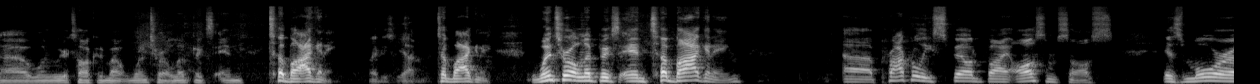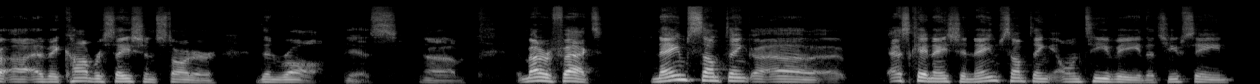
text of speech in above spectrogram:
uh, when we were talking about Winter Olympics and tobogganing, ladies. Yeah, tobogganing. Winter Olympics and tobogganing, uh, properly spelled by Awesome Sauce is more uh, of a conversation starter than Raw is. Um, matter of fact, name something, uh, uh SK Nation, name something on TV that you've seen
